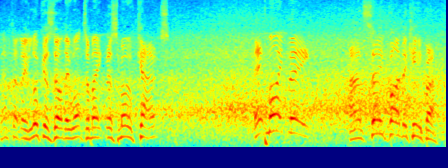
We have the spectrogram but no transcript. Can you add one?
Definitely look as though they want to make this move count. It might be. And saved by the keeper.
